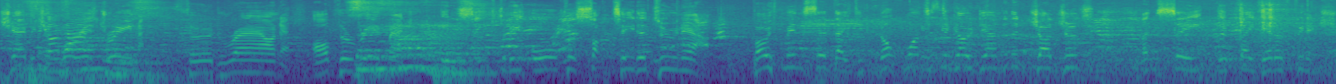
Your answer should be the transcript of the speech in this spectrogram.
championship Warriors dream. Third round of the rematch. It seems to be all for Sok Thy to do now. Both men said they did not want it to go down to the judges. Let's see if they get a finish.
